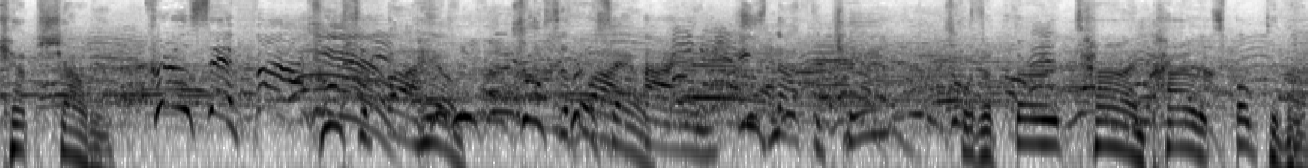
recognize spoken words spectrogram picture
kept shouting, Crucify him! Crucify him! Crucify him! He's not the king! For the third time, Pilate spoke to them.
